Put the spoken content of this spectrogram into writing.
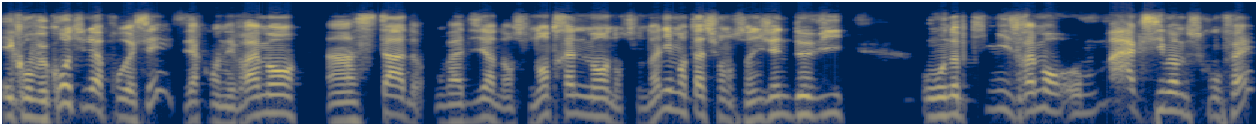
et qu'on veut continuer à progresser, c'est-à-dire qu'on est vraiment à un stade, on va dire, dans son entraînement, dans son alimentation, dans son hygiène de vie, où on optimise vraiment au maximum ce qu'on fait,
